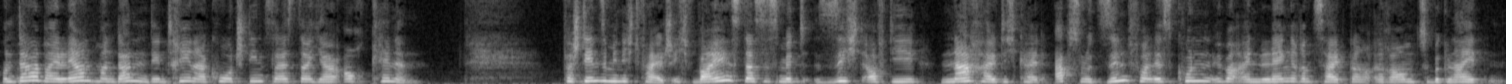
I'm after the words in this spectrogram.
Und dabei lernt man dann den Trainer, Coach, Dienstleister ja auch kennen. Verstehen Sie mich nicht falsch. Ich weiß, dass es mit Sicht auf die Nachhaltigkeit absolut sinnvoll ist, Kunden über einen längeren Zeitraum zu begleiten.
